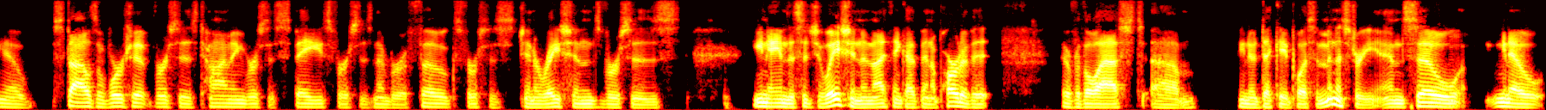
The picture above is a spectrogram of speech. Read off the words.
you know, styles of worship versus timing versus space versus number of folks versus generations versus you name the situation. And I think I've been a part of it over the last, um, you know decade plus in ministry and so you know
